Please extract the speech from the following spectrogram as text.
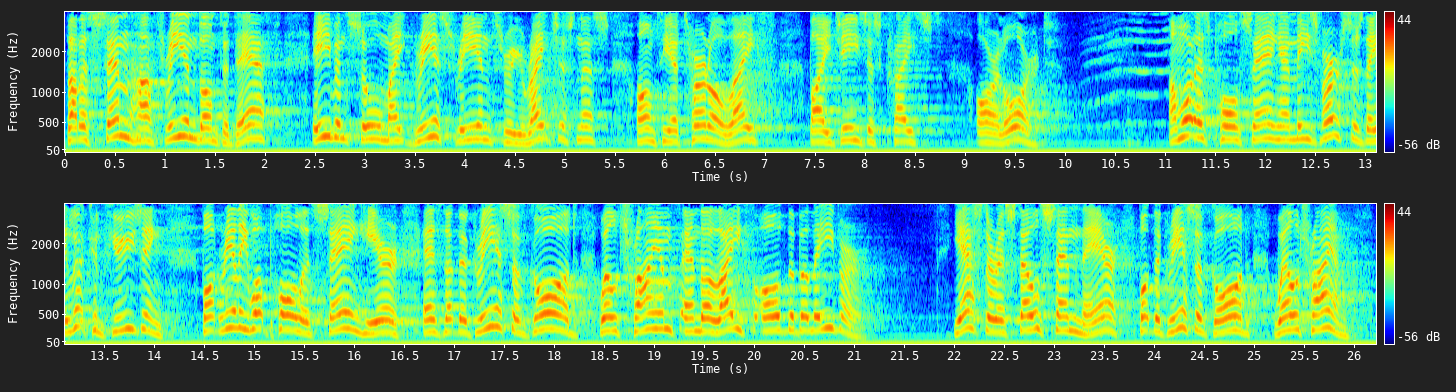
That as sin hath reigned unto death, even so might grace reign through righteousness unto eternal life by Jesus Christ our Lord. And what is Paul saying in these verses? They look confusing, but really what Paul is saying here is that the grace of God will triumph in the life of the believer. Yes, there is still sin there, but the grace of God will triumph.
